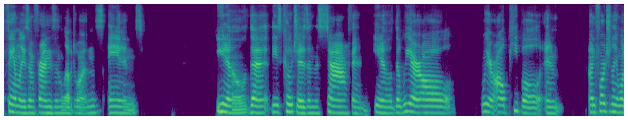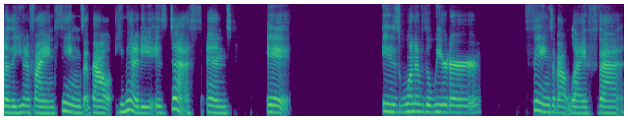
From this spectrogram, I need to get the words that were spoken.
families and friends and loved ones. And you know that these coaches and the staff and you know that we are all we are all people. And unfortunately one of the unifying things about humanity is death. And it is one of the weirder things about life that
